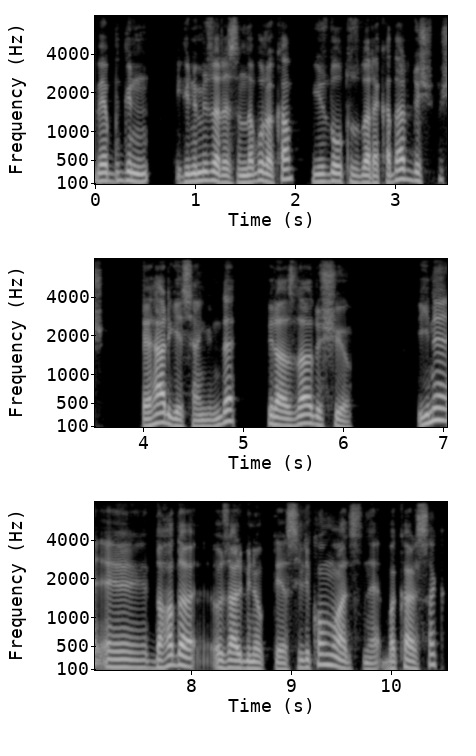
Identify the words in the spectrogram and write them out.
ve bugün günümüz arasında bu rakam %30'lara kadar düşmüş. E, her geçen günde biraz daha düşüyor. Yine e, daha da özel bir noktaya Silikon Vadisi'ne bakarsak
